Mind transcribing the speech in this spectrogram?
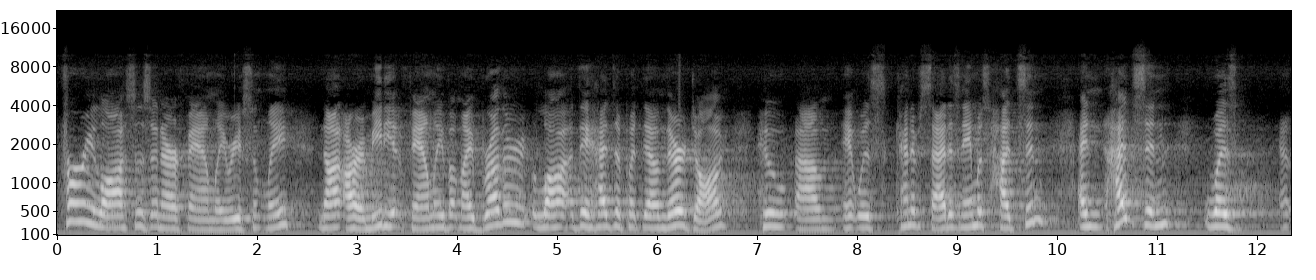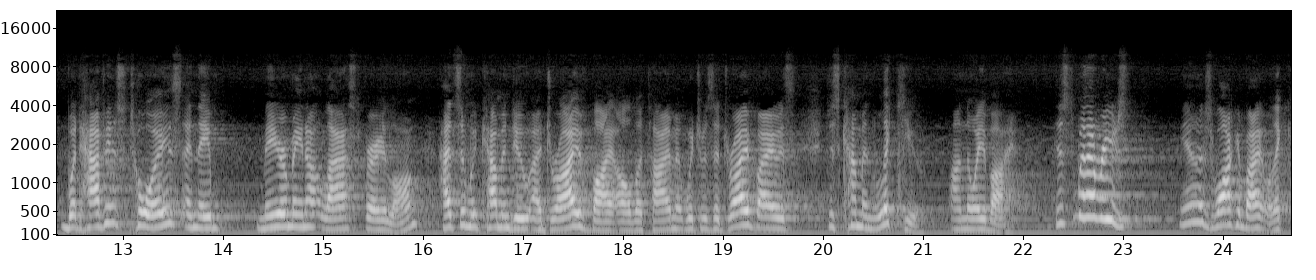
furry losses in our family recently. Not our immediate family, but my brother-in-law, they had to put down their dog, who um, it was kind of sad. His name was Hudson. And Hudson was, would have his toys, and they may or may not last very long. Hudson would come and do a drive-by all the time, which was a drive-by was just come and lick you on the way by. Just whenever you, you know, just walking by, lick.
